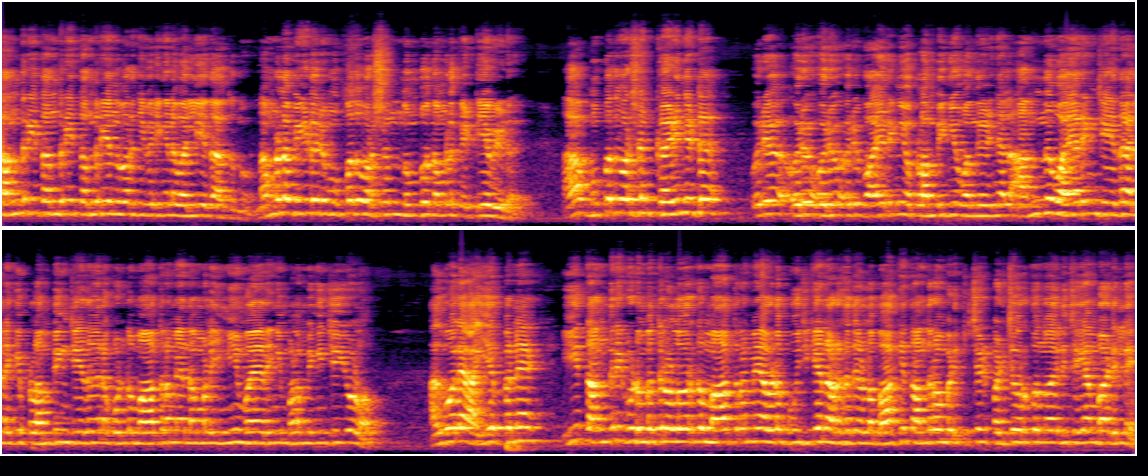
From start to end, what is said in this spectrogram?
തന്ത്രി തന്ത്രി തന്ത്രി എന്ന് പറഞ്ഞ് ഇവരിങ്ങനെ വലിയ ഇതാക്കുന്നു. നമ്മളെ വീട് ഒരു മുപ്പത് വർഷം മുമ്പ് നമ്മൾ കെട്ടിയ വീട്. ആ മുപ്പത് വർഷം കഴിഞ്ഞിട്ട് ഒരു ഒരു ഒരു ഒരു വയറിങ്ങോ പ്ലംബിങ്ങോ വന്നു കഴിഞ്ഞാൽ അന്ന് വയറിംഗ് ചെയ്ത അല്ലെങ്കിൽ പ്ലംബിംഗ് ചെയ്തവനെ കൊണ്ട് മാത്രമേ നമ്മൾ ഇനിയും വയറിങ്ങും പ്ലംബിങ്ങും ചെയ്യുള്ളൂ. അതുപോലെ അയ്യപ്പനെ ഈ തന്ത്രി കുടുംബത്തിലുള്ളവർക്ക് മാത്രമേ അവിടെ പൂജിക്കാൻ അർഹതയുള്ളൂ. ബാക്കി തന്ത്രവും പഠിപ്പിച്ച് പഠിച്ചവർക്കൊന്നും അതിൽ ചെയ്യാൻ പാടില്ലേ?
